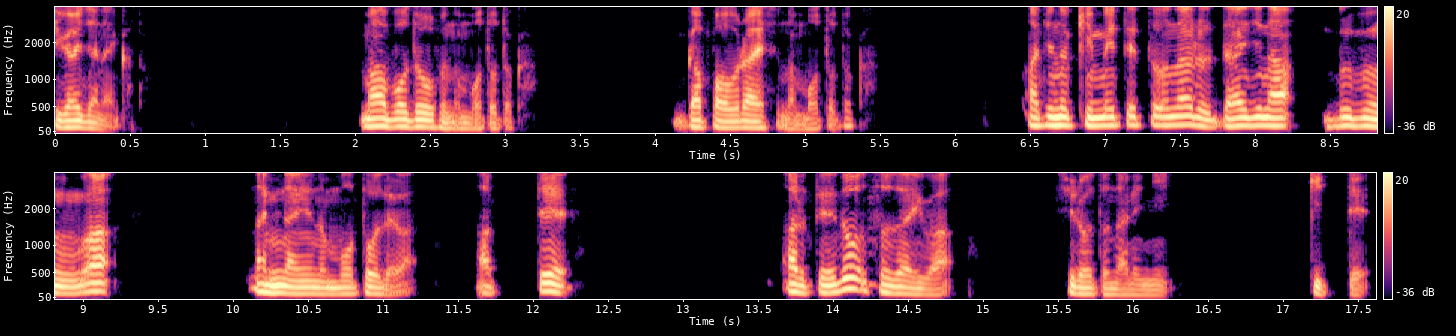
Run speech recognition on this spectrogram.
違いじゃないかと。麻婆豆腐の素とか、ガパオライスの素とか、味の決め手となる大事な部分は何々の素ではあって、ある程度素材は素人なりに切って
